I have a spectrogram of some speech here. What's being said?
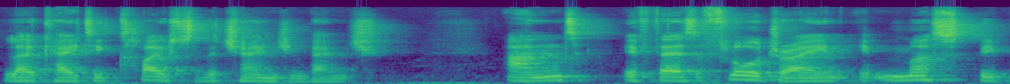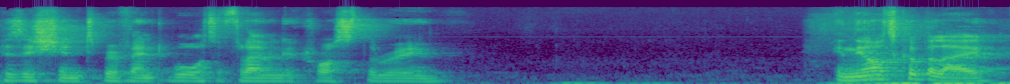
located close to the changing bench. And if there's a floor drain, it must be positioned to prevent water flowing across the room. In the article below,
